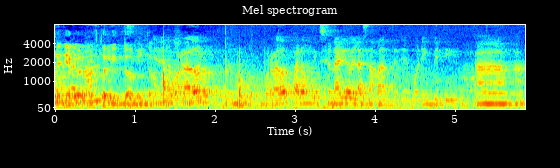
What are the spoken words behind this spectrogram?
tenía que ver con esto lo indómito. el borrador, borrador para un diccionario de las amantes de Monique Wittig. Ajá,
